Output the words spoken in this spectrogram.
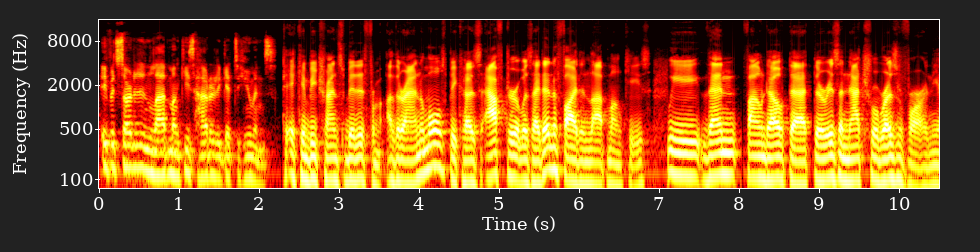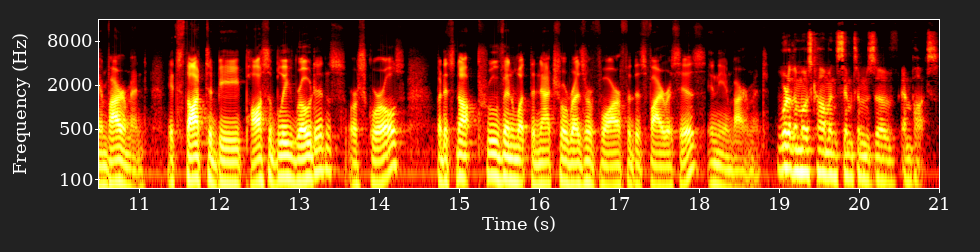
If it started in lab monkeys, how did it get to humans? It can be transmitted from other animals because after it was identified in lab monkeys, we then found out that there is a natural reservoir in the environment. It's thought to be possibly rodents or squirrels, but it's not proven what the natural reservoir for this virus is in the environment. What are the most common symptoms of Mpox?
